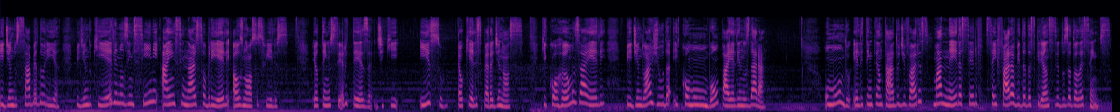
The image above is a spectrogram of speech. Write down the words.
pedindo sabedoria, pedindo que Ele nos ensine a ensinar sobre Ele aos nossos filhos. Eu tenho certeza de que isso é o que Ele espera de nós, que corramos a Ele pedindo ajuda e como um bom pai Ele nos dará. O mundo ele tem tentado de várias maneiras ceifar a vida das crianças e dos adolescentes.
